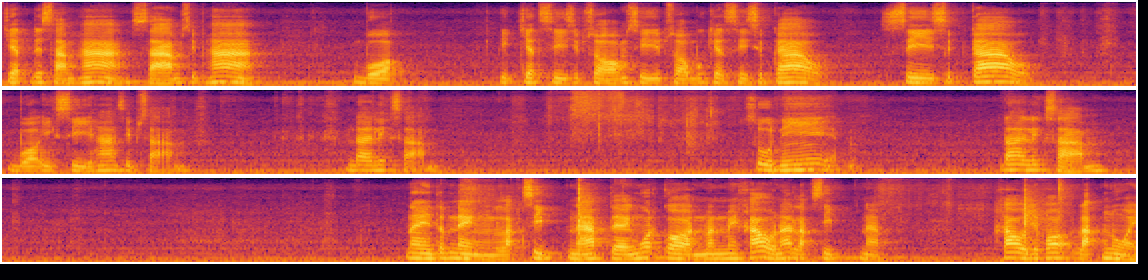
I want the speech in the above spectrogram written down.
เจ็ดได้สามห้าสามสิบห้าบวกอีกเจ็ดสี่สิบสองสี่สิบสองบวกเจ็ดสี่สิบเก้าสี่สิบเก้าบวกอีกสี่ห้าสิบสามได้เลขสามสูตรนี้ ได้เลขสามในตำแหน่งหลักสิบนะครับ แต่งวดก่อนมันไม่เข้านะหลักสิบนะครับ เข้าเฉพาะหลักหน่วย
